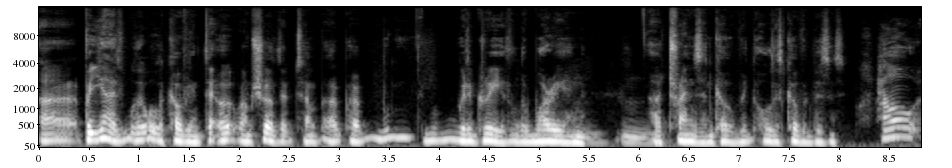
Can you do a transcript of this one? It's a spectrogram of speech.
uh, but yeah, well, all the COVID. Oh, I'm sure that um, uh, uh, would agree on the worrying mm, mm. Uh, trends in COVID, all this COVID business. How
